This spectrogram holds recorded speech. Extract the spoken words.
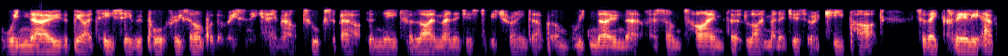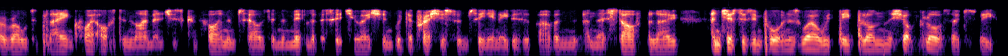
We know the BITC report, for example, that recently came out talks about the need for line managers to be trained up, and we've known that for some time that line managers are a key part so they clearly have a role to play, and quite often line managers can find themselves in the middle of a situation with the pressures from senior leaders above and, and their staff below. And just as important as well with people on the shop floor, so to speak.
